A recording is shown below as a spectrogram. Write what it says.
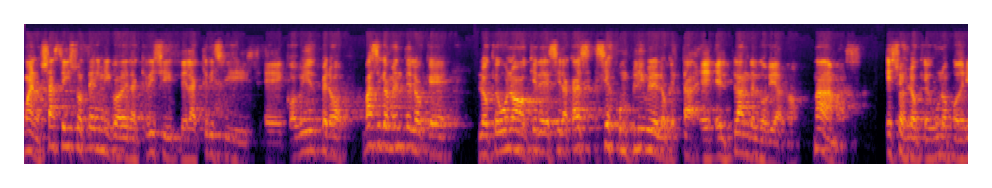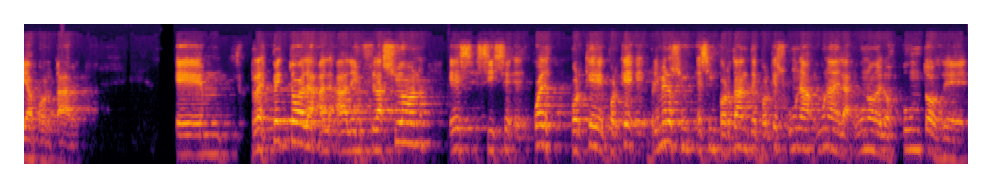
Bueno, ya se hizo técnico de la crisis, de la crisis eh, COVID, pero básicamente lo que, lo que uno quiere decir acá es si es cumplible lo que está, el plan del gobierno. Nada más. Eso es lo que uno podría aportar. Eh, respecto a la, inflación, es si se, ¿cuál por, qué, por qué? Primero es, es importante porque es una, una de la, uno de los puntos de,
